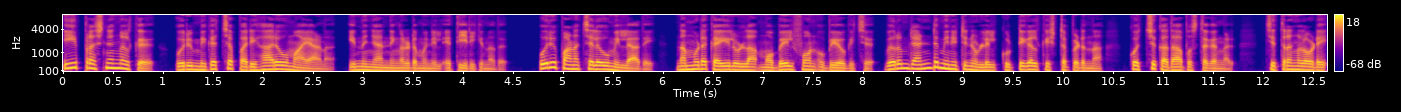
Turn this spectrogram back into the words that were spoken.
ഈ പ്രശ്നങ്ങൾക്ക് ഒരു മികച്ച പരിഹാരവുമായാണ് ഇന്ന് ഞാൻ നിങ്ങളുടെ മുന്നിൽ എത്തിയിരിക്കുന്നത്. ഒരു പണച്ചെലവുമില്ലാതെ നമ്മുടെ കയ്യിലുള്ള മൊബൈൽ ഫോൺ ഉപയോഗിച്ച് വെറും രണ്ട് മിനിറ്റിനുള്ളിൽ കുട്ടികൾക്കിഷ്ടപ്പെടുന്ന കൊച്ചു കഥാപുസ്തകങ്ങൾ ചിത്രങ്ങളോടെ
